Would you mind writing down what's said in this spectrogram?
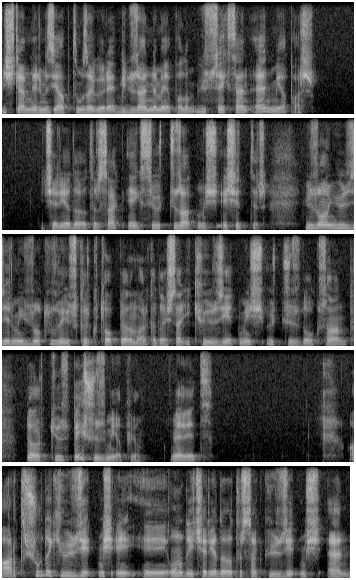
işlemlerimizi yaptığımıza göre bir düzenleme yapalım. 180 n mi yapar? İçeriye dağıtırsak eksi 360 eşittir. 110, 120, 130 ve 140'ı toplayalım arkadaşlar. 270, 390, 400, 500 mi yapıyor? Evet. Artı şuradaki 170 e, e, onu da içeriye dağıtırsak 170 n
